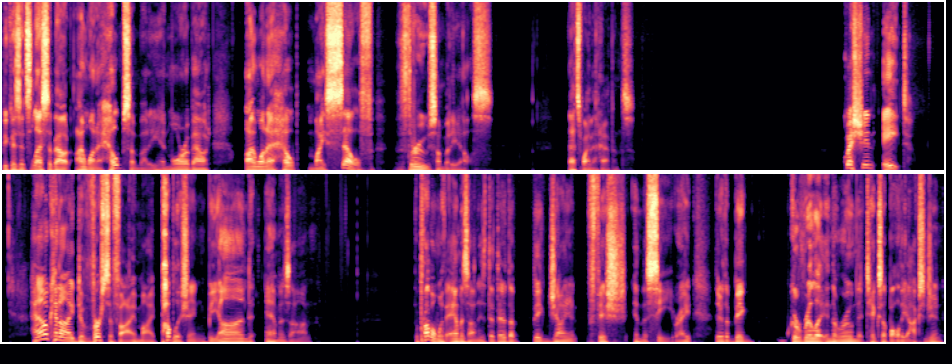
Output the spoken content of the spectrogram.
because it's less about I want to help somebody and more about I want to help myself through somebody else. That's why that happens. Question eight How can I diversify my publishing beyond Amazon? The problem with Amazon is that they're the big giant fish in the sea, right? They're the big gorilla in the room that takes up all the oxygen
